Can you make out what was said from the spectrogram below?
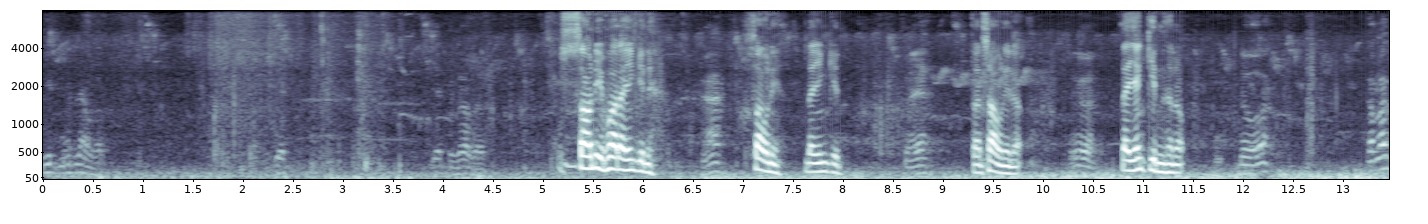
ยึดหมดแล้วครับเย็ดเย็ดไปแล้วครับเศร้านี่พ่อได้ยังกินเนี่ยฮะเศร้านี่ได้ยังกินใส่ตอนเศร้านี่แหละเออได้ยังกินสนุกเดี๋ยวกำลัง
